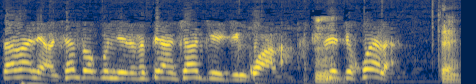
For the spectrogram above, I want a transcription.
三万两千多公里的时候，变速箱就已经挂了，直接就坏了。对。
